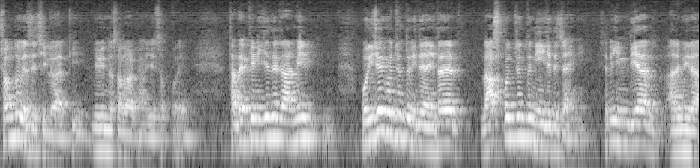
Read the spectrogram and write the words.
ছদ্মবেশে ছিল আর কি, বিভিন্ন সালোয়ার কামিজ এসব পরে, তাদেরকে নিজেদের আর্মির পরিচয় পর্যন্ত নিতে যায়নি, তাদের লাস্ট পর্যন্ত নিয়ে যেতে চায়নি। সেটা ইন্ডিয়ার আর্মিরা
